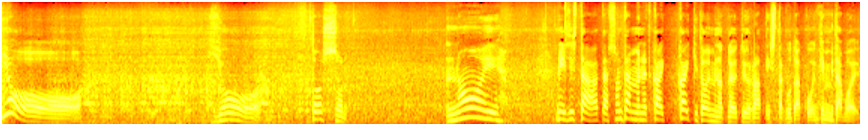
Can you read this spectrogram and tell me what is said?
Joo. Joo. Tossa on. Noi. Niin siis tää, tässä on tämmönen, että kaikki, kaikki toiminnot löytyy ratista kutakuinkin, mitä voi.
